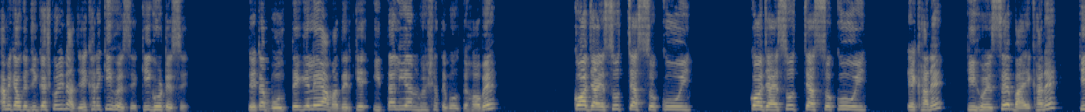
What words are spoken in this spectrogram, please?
আমি কাউকে জিজ্ঞাসা করি না যে এখানে কি হয়েছে, কি ঘটেছে। তো এটা বলতে গেলে আমাদেরকে ইতালিয়ান ভাষাতে বলতে হবে, ক কজায় সুচ্চাস্য কুই? ক কজায় সুচ্চাস্য কুই? এখানে কি হয়েছে বা এখানে কি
